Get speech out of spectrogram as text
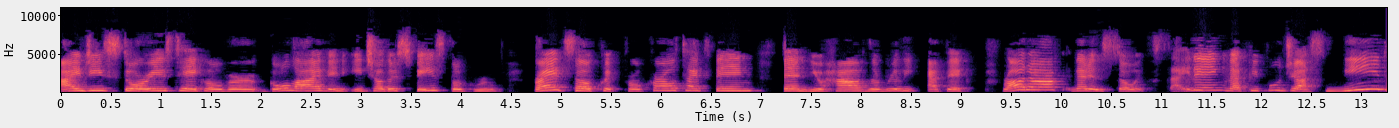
IG stories take over, go live in each other's Facebook group right? So quick pro curl type thing. Then you have the really epic product that is so exciting that people just need.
